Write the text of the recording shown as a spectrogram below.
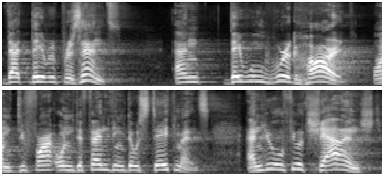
that they represent. And they will work hard on, on defending those statements. And you will feel challenged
